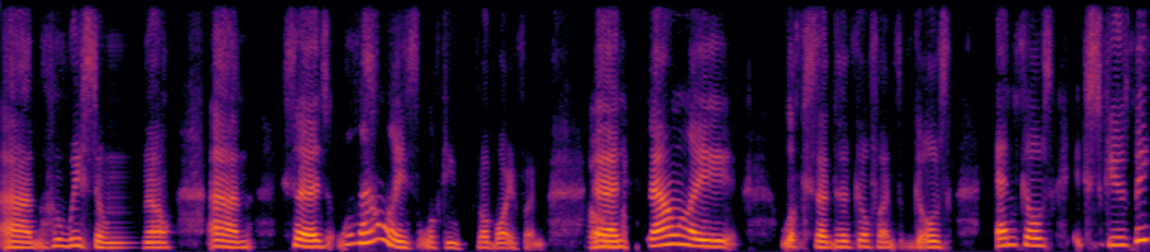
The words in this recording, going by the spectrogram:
um, who we still know, um, says, "Well, Mallory's looking for a boyfriend," Oh. and Mallory looks at her girlfriend, goes, and goes, "Excuse me."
